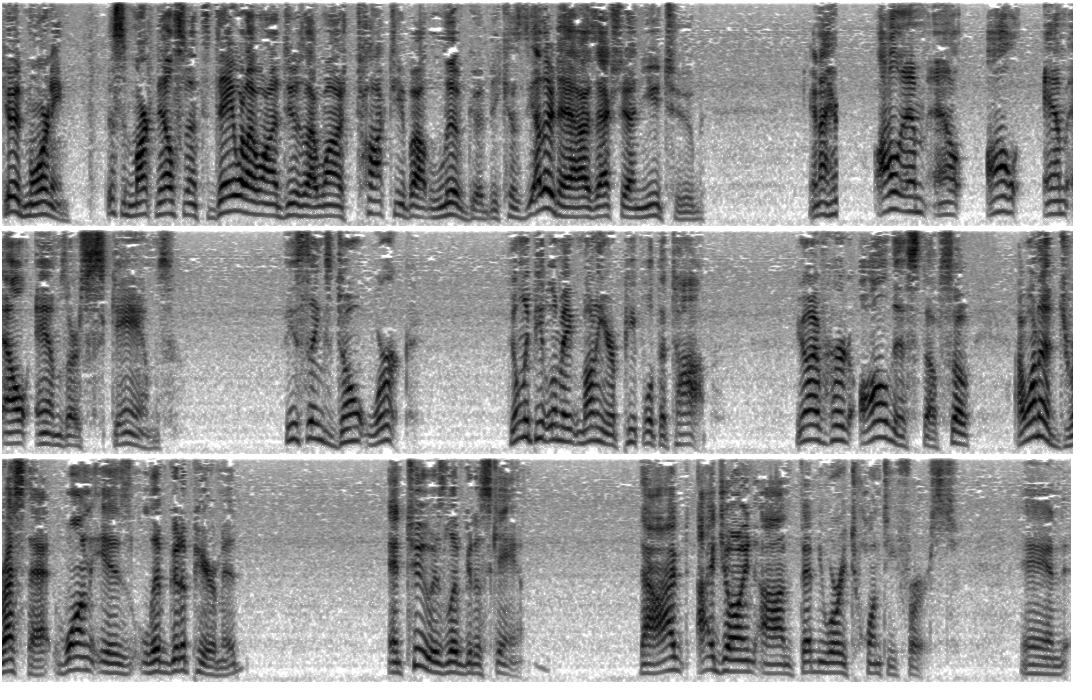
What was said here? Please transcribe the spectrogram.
Good morning. This is Mark Nelson, and today what I want to do is I want to talk to you about Live Good because the other day I was actually on YouTube and I heard all ML all MLMs are scams. These things don't work. The only people that make money are people at the top. You know, I've heard all this stuff. So I want to address that. One is Live Good a pyramid, and two is Live Good a scam. Now, I, I joined on February 21st, and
